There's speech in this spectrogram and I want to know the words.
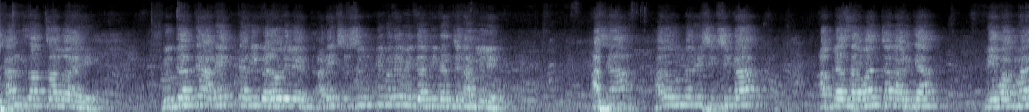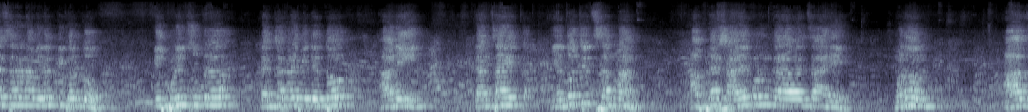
छान चालू आहे. विद्यार्थी अनेक त्यांनी घडवलेले आहेत. अनेक शिष्यवृत्तीमध्ये विद्यार्थी त्यांचे लागलेले आहेत. अशा हर हुन्नरी शिक्षिका आपल्या सर्वांच्या लाडक्या मी वाघमारे सरांना विनंती करतो की पुढील सूत्र त्यांच्याकडे मी देतो आणि त्यांचा एक यथोचित सन्मान आपल्या शाळेकडून करावायचा आहे. म्हणून आज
